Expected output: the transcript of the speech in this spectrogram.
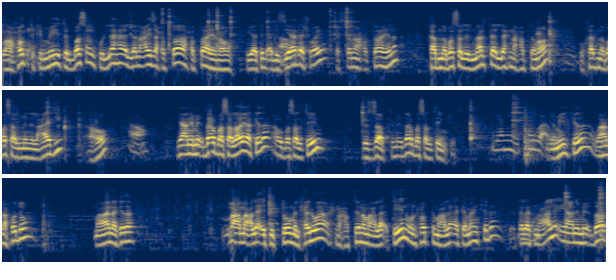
وهحط أوكي. كمية البصل كلها اللي أنا عايز أحطها احطها هنا أهو. هي هتبقى بزيادة شوية بس أنا هحطها هنا. خدنا بصل المرتة اللي إحنا حطيناه. وخدنا بصل من العادي اهو. آه. يعني مقدار بصلاية كده أو بصلتين بالظبط مقدار بصلتين كده. جميل حلو قوي جميل كده وهناخدهم معانا كده مع معلقة التوم الحلوة. إحنا حطينا معلقتين ونحط معلقة كمان كده ثلاث معالق يعني مقدار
